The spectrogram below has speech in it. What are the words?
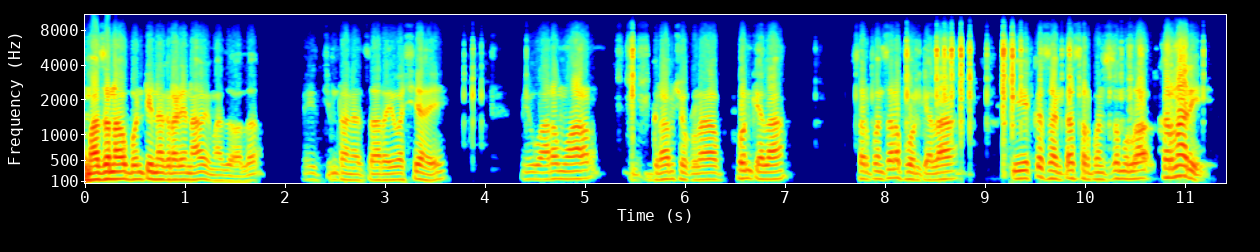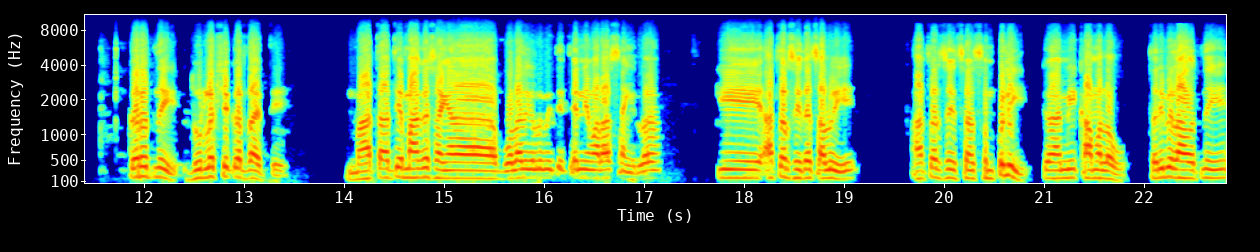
माझं नाव बंटी नगराडे नाव आहे माझं आलं मी चिमठाण्याचा रहिवासी आहे. मी वारंवार ग्रामसेवकला फोन केला सरपंचाला फोन केला ते एकच सांगतात सरपंचाचा मुलगा करणार आहे. करत नाही दुर्लक्ष करतायत ते. मग आता ते मागं सांगा बोलायला गेलो मी ते त्यांनी मला असं सांगितलं की आचारसंहिता चालू आहे. आचारसंहिता संपली तर आम्ही कामाला लावू. तरी बी लावत नाही.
